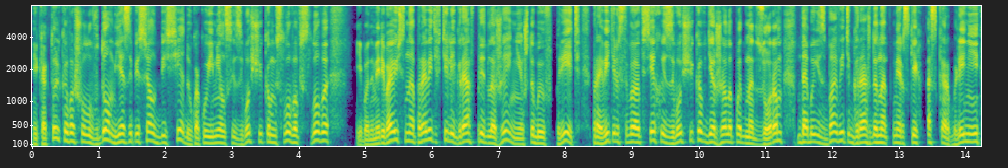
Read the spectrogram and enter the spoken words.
и как только вошел в дом, я записал беседу, какую имел с извозчиком слово в слово, ибо намереваюсь направить в телеграф предложение, чтобы впредь правительство всех извозчиков держало под надзором, дабы избавить граждан от мерзких оскорблений,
